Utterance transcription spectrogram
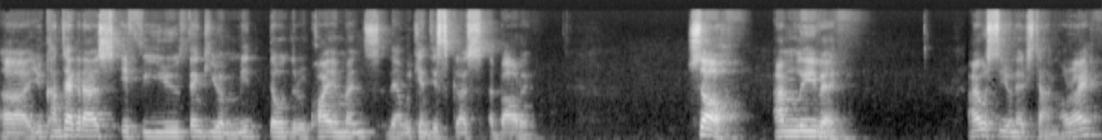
Uh, you contact us if you think you meet those requirements, then we can discuss about it. So I'm leaving. I will see you next time. All right.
